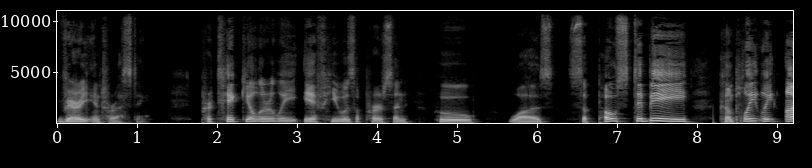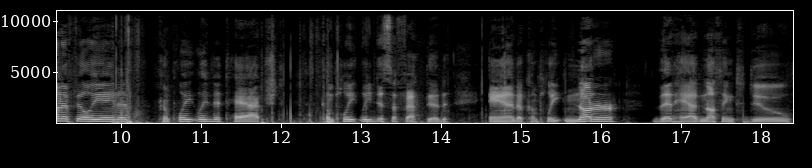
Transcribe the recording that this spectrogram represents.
Very interesting, particularly if he was a person who was supposed to be completely unaffiliated, completely detached, completely disaffected, and a complete nutter that had nothing to do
